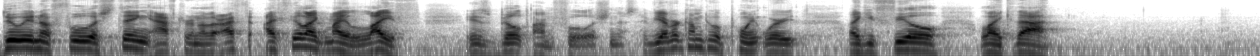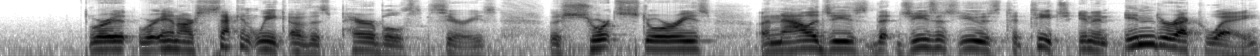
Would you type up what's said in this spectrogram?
doing a foolish thing after another. I, f- I feel like my life is built on foolishness. Have you ever come to a point where like you feel like that? We're, in our second week of this parables series, the short stories, analogies that Jesus used to teach in an indirect way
